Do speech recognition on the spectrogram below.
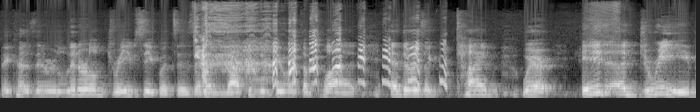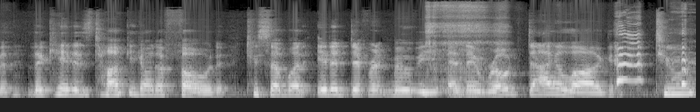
because there were literal dream sequences that had nothing to do with the plot. And there was a time where in a dream, the kid is talking on a phone to someone in a different movie, and they wrote dialogue to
